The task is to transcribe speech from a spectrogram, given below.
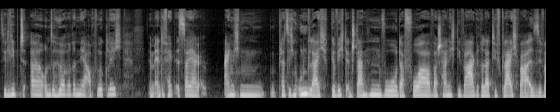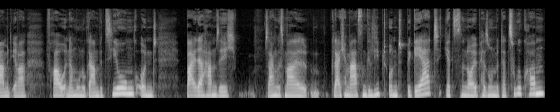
sie liebt äh, unsere Hörerin ja auch wirklich. Im Endeffekt ist da ja eigentlich ein, plötzlich ein Ungleichgewicht entstanden, wo davor wahrscheinlich die Waage relativ gleich war. Also sie war mit ihrer Frau in einer monogamen Beziehung und beide haben sich, sagen wir es mal, gleichermaßen geliebt und begehrt. Jetzt ist eine neue Person mit dazugekommen.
